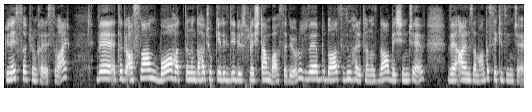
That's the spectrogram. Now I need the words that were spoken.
Güneş Satürn karesi var. Ve tabi aslan boğa hattının daha çok gerildiği bir süreçten bahsediyoruz. Ve bu da sizin haritanızda 5. ev ve aynı zamanda 8. ev.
